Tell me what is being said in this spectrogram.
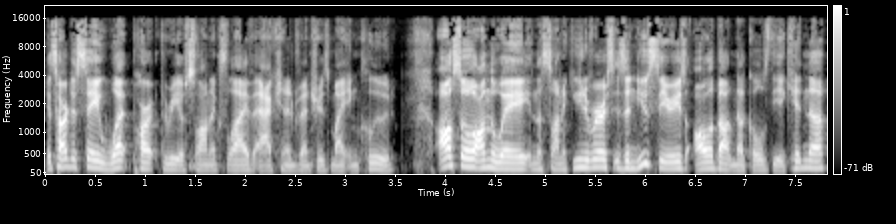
it's hard to say what part three of Sonic's live action adventures might include. Also on the way in the Sonic universe is a new series all about Knuckles the Echidna,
